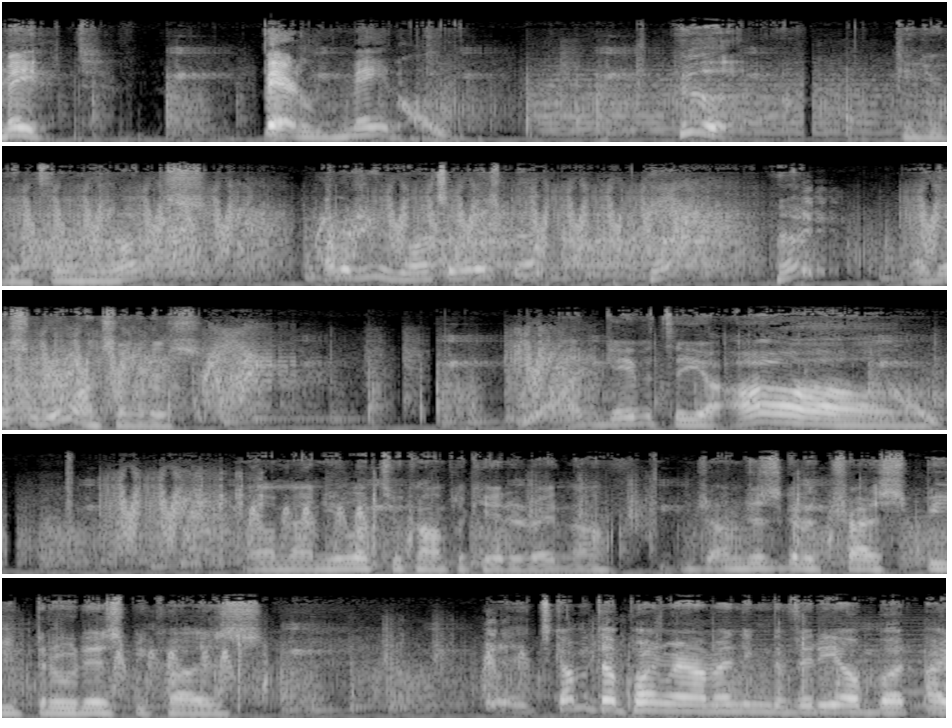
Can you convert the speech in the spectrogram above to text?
Made it. Barely made it. Think you can fool me once? How about you? You want some of this, bro? Huh? Huh? I guess you do want some of this. I gave it to you. Oh! Oh man, you look too complicated right now. I'm just gonna try to speed through this because it's coming to a point where I'm ending the video, but I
